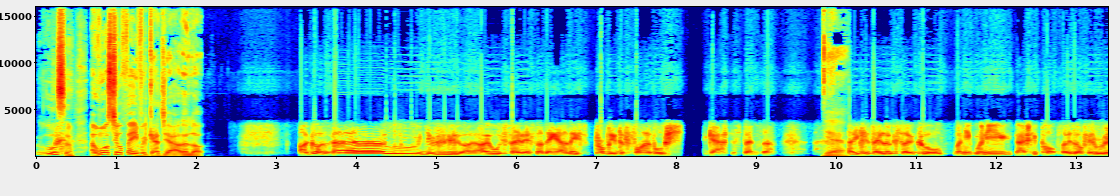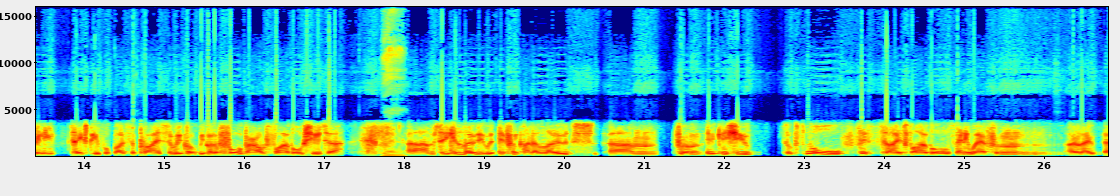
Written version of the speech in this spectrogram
awesome. And what's your favorite gadget out of the lot? I got. Uh, I always say this. I think. I think it's probably the fireball sh- gas dispenser. Yeah. Only because they look so cool when you when you actually pop those off, it really takes people by surprise. So we've got we've got a four-barreled fireball shooter. Yeah. Um, so you can load it with different kind of loads. Um, from it can shoot sort of small fist-sized fireballs anywhere from I don't know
